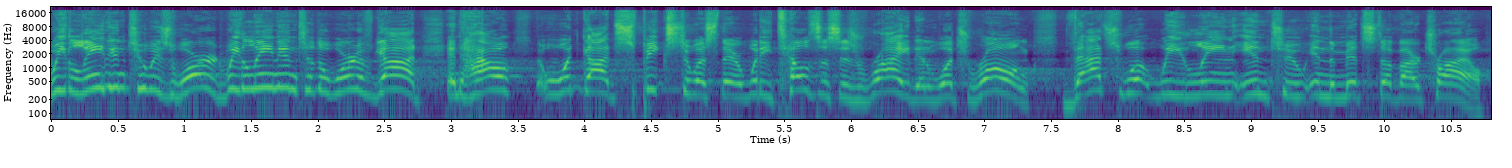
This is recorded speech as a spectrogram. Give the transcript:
We lean into His Word. We lean into the Word of God and how what God speaks to us there, what He tells us is right and what's wrong. That's what we lean into in the midst of our trial.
